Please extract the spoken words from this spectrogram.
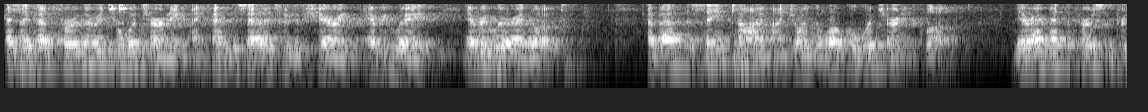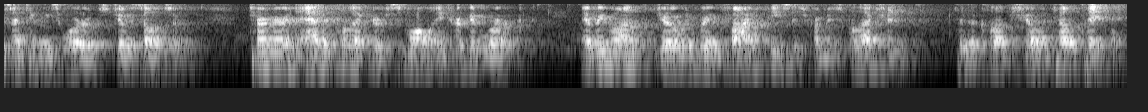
As I got further into wood turning, I found this attitude of sharing every way, everywhere I looked. About the same time, I joined the local wood turning club. There I met the person presenting these words, Joe Seltzer, turner an avid collector of small, intricate work. Every month, Joe would bring five pieces from his collection to the club's show and tell table.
